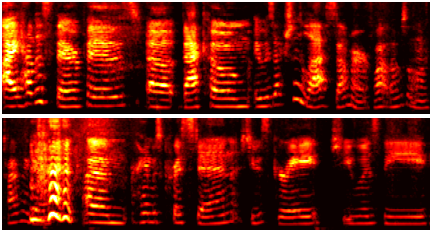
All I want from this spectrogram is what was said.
I had this therapist uh, back home. It was actually last summer. Wow, that was a long time ago. um, her name was Kristen. She was great. She was the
